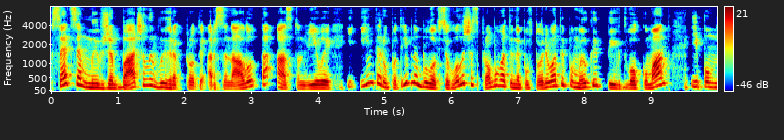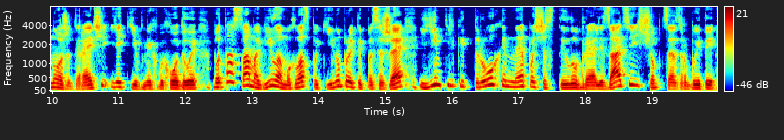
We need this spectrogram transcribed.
Все це ми вже бачили в іграх проти Арсеналу та Астон Вілли, і Інтеру потрібно було всього лише спробувати не повторювати помилки тих двох команд і помножити речі, які в них виходили. Бо та сама Віла могла спокійно пройти ПСЖ, і їм тільки трохи не пощастило в реалізації, щоб це зробити.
